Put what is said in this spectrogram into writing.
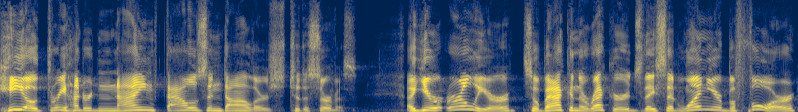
he owed $309,000 to the service. A year earlier, so back in the records, they said one year before,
